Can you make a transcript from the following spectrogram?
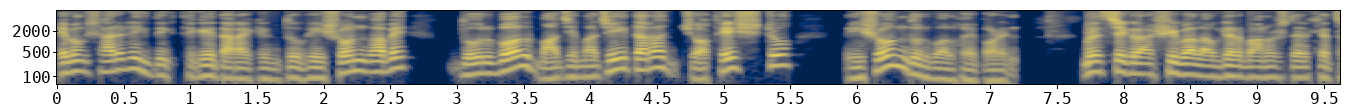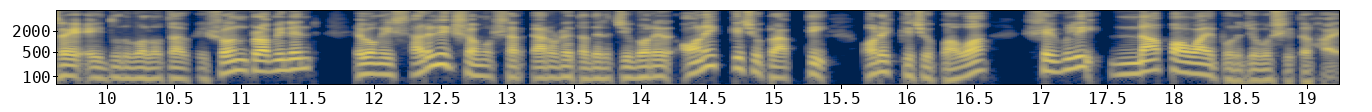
এবং শারীরিক দিক থেকে তারা কিন্তু ভীষণভাবে দুর্বল, মাঝে মাঝেই তারা যথেষ্ট ভীষণ দুর্বল হয়ে পড়েন। বৃশ্চিক রাশি বা লগ্নের মানুষদের ক্ষেত্রে এই দুর্বলতা ভীষণ প্রমিনেন্ট এবং এই শারীরিক সমস্যার কারণে তাদের জীবনের অনেক কিছু প্রাপ্তি, অনেক কিছু পাওয়া সেগুলি না পাওয়ায় পর্যবসিত হয়।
